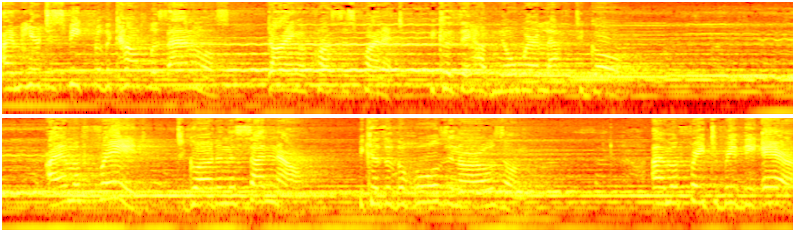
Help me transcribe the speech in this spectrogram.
I am here to speak for the countless animals dying across this planet because they have nowhere left to go. I am afraid to go out in the sun now because of the holes in our ozone. I am afraid to breathe the air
